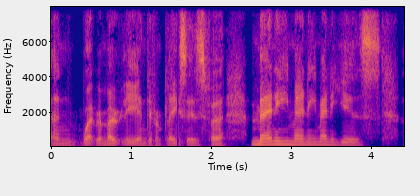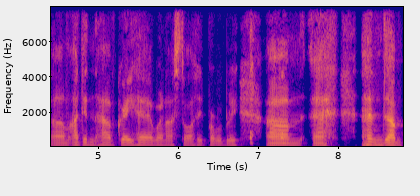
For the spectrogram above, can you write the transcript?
and worked remotely in different places for many, many, many years. Um, I didn't have grey hair when I started, probably, um, uh, and, um,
